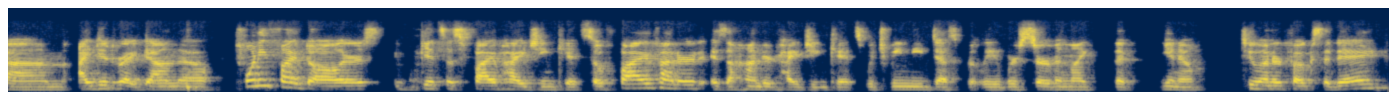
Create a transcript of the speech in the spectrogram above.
Um, I did write down though, $25 gets us five hygiene kits. So 500 is 100 hygiene kits, which we need desperately. We're serving like the, you know, 200 folks a day.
